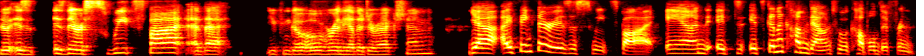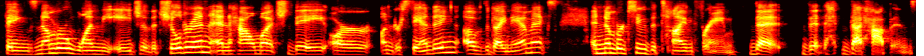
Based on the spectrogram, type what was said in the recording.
So is is there a sweet spot that you can go over in the other direction yeah, I think there is a sweet spot, and it's it's going to come down to a couple different things. Number one, the age of the children and how much they are understanding of the dynamics, and number two, the time frame that that that happens.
